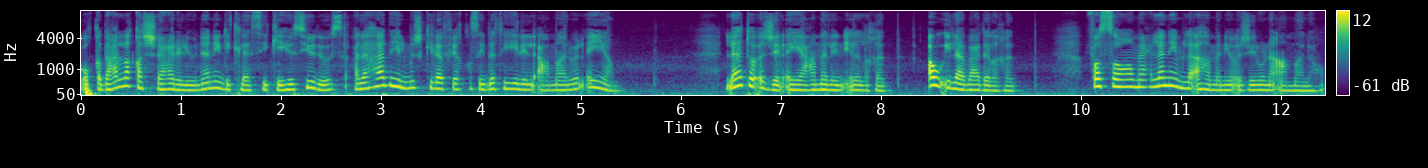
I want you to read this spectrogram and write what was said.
وقد علق الشاعر اليوناني الكلاسيكي هيسيودوس على هذه المشكلة في قصيدته للأعمال والأيام. لا تؤجل أي عمل إلى الغد أو إلى بعد الغد فالصوامع لن يملأها من يؤجلون أعمالهم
